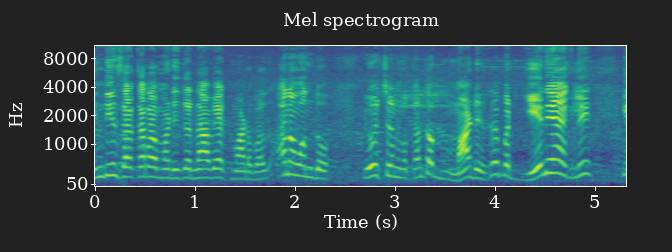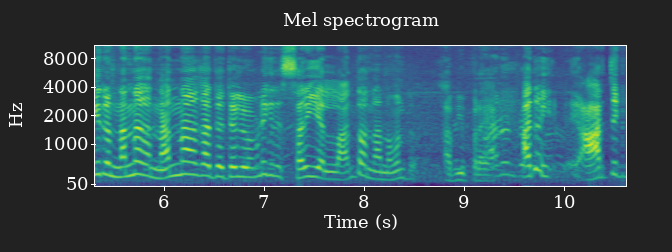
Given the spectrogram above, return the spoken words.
ಹಿಂದಿನ ಸರ್ಕಾರ ಮಾಡಿದರೆ ನಾವು ಯಾಕೆ ಮಾಡಬಾರ್ದು ಅನ್ನೋ ಒಂದು ಯೋಚನೆ ಮುಖಾಂತರ ಮಾಡಿದರೆ ಬಟ್ ಏನೇ ಆಗಲಿ ಇದು ನನ್ನ ನನ್ನ ತಿಳುವಳಿಕೆ ಇದು ಸರಿಯಲ್ಲ ಅಂತ ನನ್ನ ಒಂದು ಅಭಿಪ್ರಾಯ. ಅದು ಆರ್ಥಿಕ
